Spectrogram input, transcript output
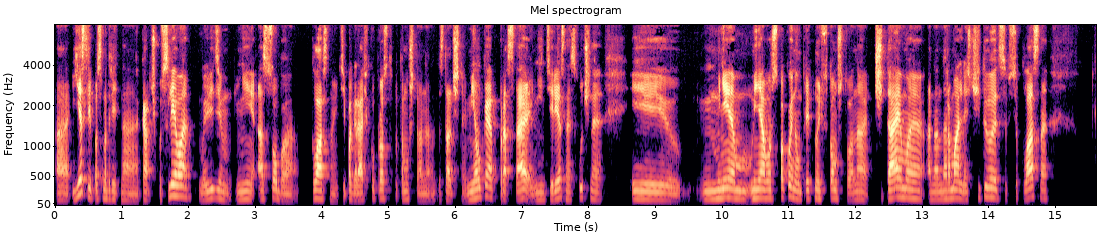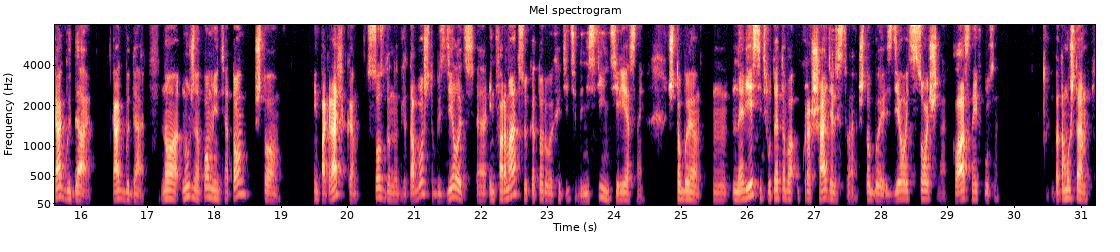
Э, если посмотреть на карточку слева, мы видим не особо классную типографику, просто потому что она достаточно мелкая, простая, неинтересная, скучная. И мне, меня может спокойно упрекнуть в том, что она читаемая, она нормально считывается, все классно. Как бы да, как бы да. Но нужно помнить о том, что инфографика создана для того, чтобы сделать э, информацию, которую вы хотите донести, интересной, чтобы навесить вот этого украшательства, чтобы сделать сочно, классно и вкусно. Потому что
